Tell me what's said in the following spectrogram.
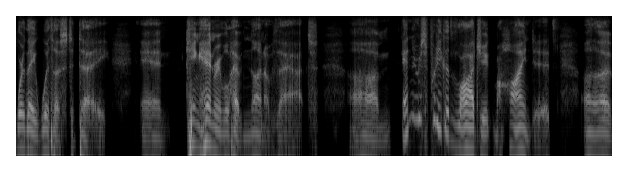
Were they with us today?" And King Henry will have none of that. Um, and there's pretty good logic behind it, uh,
